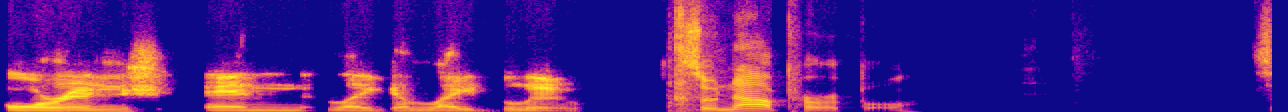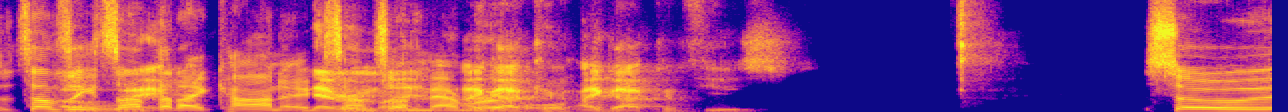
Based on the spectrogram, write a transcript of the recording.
orange, and like a light blue. So not purple. So it sounds like Oh, it's not that iconic. It Never sounds mind. I unmemorable. got, I got confused. so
